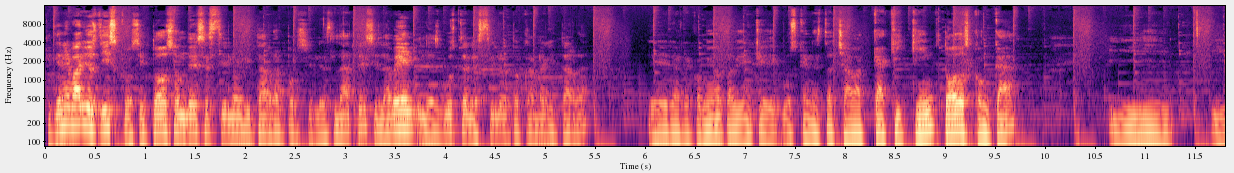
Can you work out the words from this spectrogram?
que tiene varios discos y todos son de ese estilo de guitarra, por si les late, si la ven y les gusta el estilo de tocar la guitarra. eh, les recomiendo también que busquen esta chava Kaki King, todos con K. Y, y,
